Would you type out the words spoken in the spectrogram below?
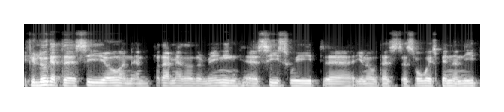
if you look at the CEO and, and for that matter, the remaining uh, C-suite, uh, you know, there's there's always been a need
